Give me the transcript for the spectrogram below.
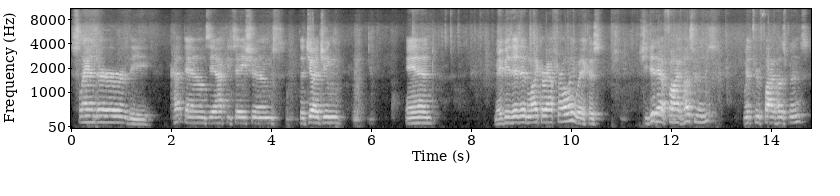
slander, the cut downs, the accusations, the judging, and maybe they didn't like her after all anyway, because she did have five husbands, went through five husbands,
